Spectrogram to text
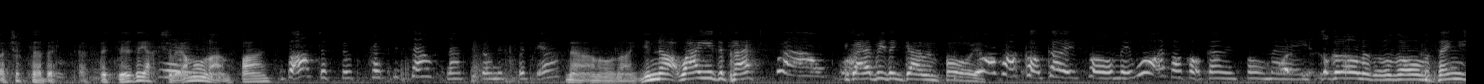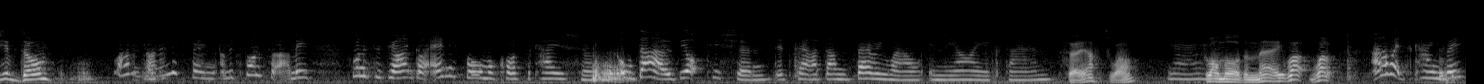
it's just a bit, a bit dizzy actually. I'm all right, I'm fine. But I've just feel depressed myself now, to be honest with you. No, I'm all right. You're not. Why are you depressed? Well, You've got everything going for you. what have I got going for me? What have I got going for me? Look at all of those, all the things you've done. I haven't done anything. I mean, to be honest, I mean, to be honest with you, I ain't got any formal qualification. Although the optician did say I'd done very well in the eye exam. So that's one. Yeah. It's one more than me. What? What? And I went to Cambridge,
